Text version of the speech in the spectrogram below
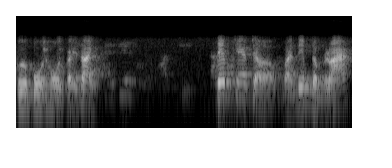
vừa bồi hồi vẫy dậy. Đêm che chở và đêm đồng lõa.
